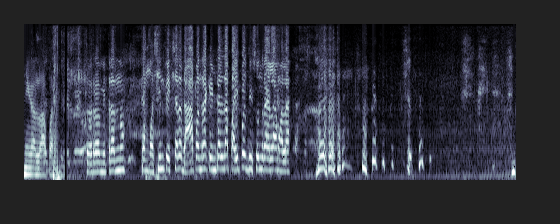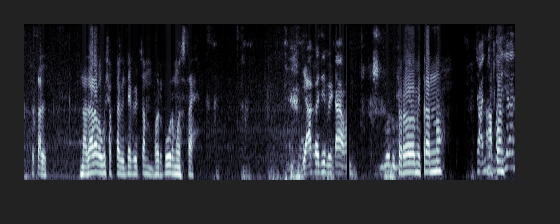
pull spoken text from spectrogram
निघालो आपण. तर मित्रांनो त्या मशीन पेक्षा तर दहा पंधरा क्विंटलचा पाईपच दिसून राहिला मला. चाल. नजारा बघू शकता विद्यापीठचा. भरपूर मस्त आहे. या कधी बेटा? तर मित्रांनो चांदूर आपण- बाजार.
